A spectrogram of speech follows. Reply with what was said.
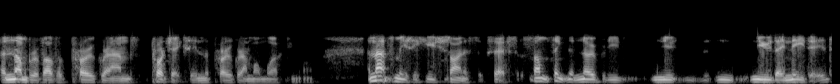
a number of other programs, projects in the program I'm working on. And that to me is a huge sign of success. Something that nobody knew, knew they needed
